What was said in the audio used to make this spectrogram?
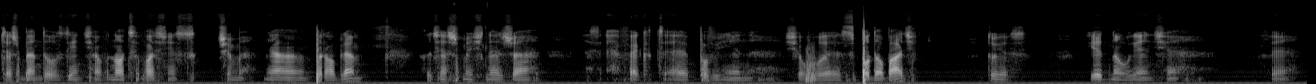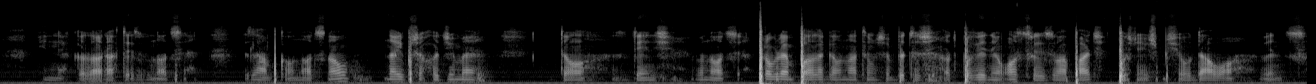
Też będą zdjęcia w nocy właśnie z czym miałem problem. Chociaż myślę, że efekt e, powinien się e, spodobać. Tu jest jedno ujęcie w innych kolorach, to jest w nocy z lampką nocną. No i przechodzimy do zdjęć w nocy. Problem polegał na tym, żeby też odpowiednią ostrość złapać. Później już mi się udało, więc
